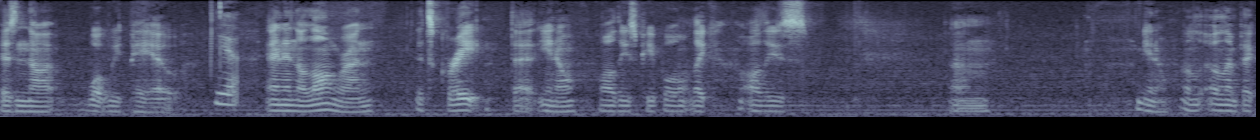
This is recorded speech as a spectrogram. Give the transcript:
is not what we'd pay out. Yeah. And in the long run, it's great that, you know, all these people like all these um you know, Ol- Olympic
